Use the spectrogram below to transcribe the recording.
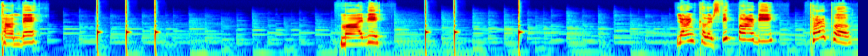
Pembe. Mavi. Learn colors with Barbie. Purple.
